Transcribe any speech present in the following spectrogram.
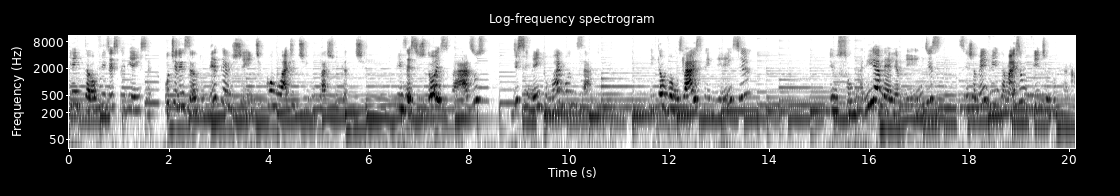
Então fiz a experiência utilizando detergente como aditivo plastificante. Fiz esses dois vasos de cimento marmorizado. Então vamos lá, experiência. Eu sou Maria Amélia Mendes, seja bem-vinda a mais um vídeo do canal.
